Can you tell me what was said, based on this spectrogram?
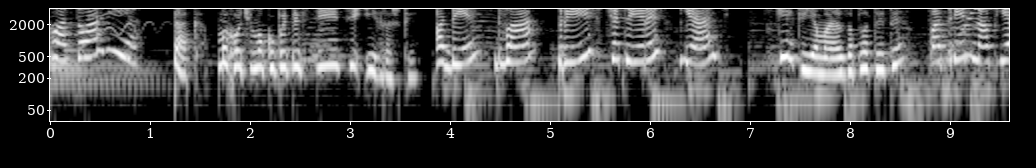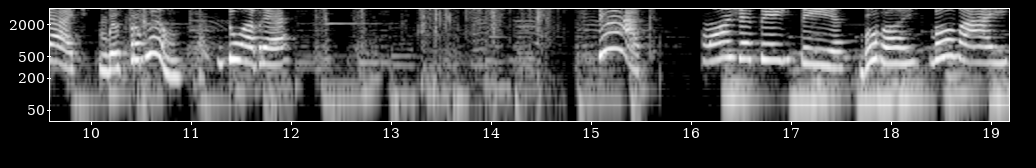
готові? Так, ми хочемо купити всі ці іграшки. Один, два, три, чотири, п'ять. Скільки я маю заплатити? Потрібно п'ять. Без проблем. Добре. Так, можете йти. Бувай. Бувай.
